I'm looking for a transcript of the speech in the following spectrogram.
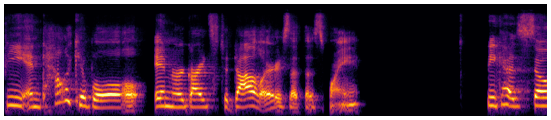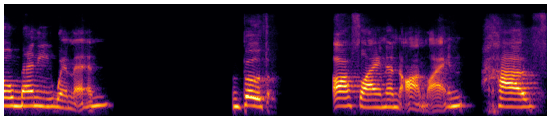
be incalculable in regards to dollars at this point because so many women, both offline and online, have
